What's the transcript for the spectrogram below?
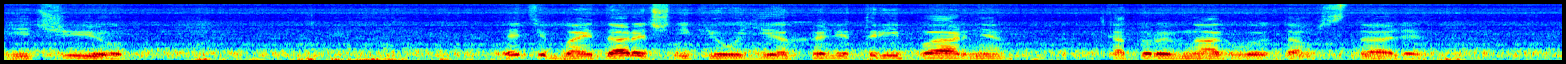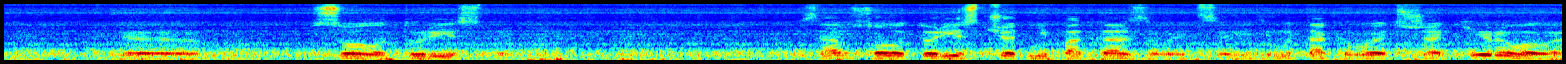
ячею. Эти байдарочники уехали, три парня, которые в наглую там встали, э, соло-туристы. Сам соло-турист что-то не показывается. Видимо, так его это шокировало,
